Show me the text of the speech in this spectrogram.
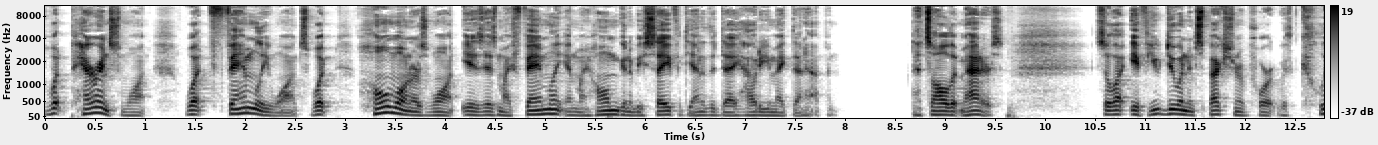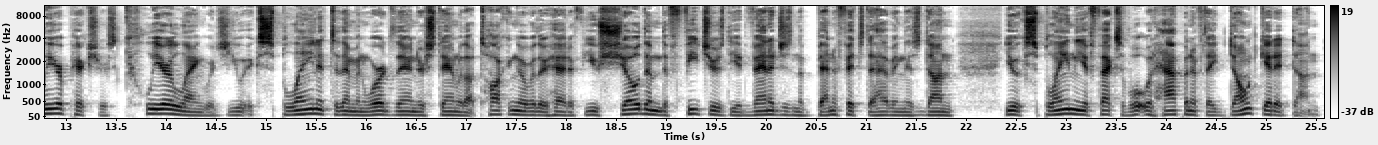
What parents want what family wants what homeowners want is is my family and my home going to be safe at the end of the day? How do you make that happen? That's all that matters so, like, if you do an inspection report with clear pictures, clear language, you explain it to them in words they understand without talking over their head. If you show them the features, the advantages, and the benefits to having this done, you explain the effects of what would happen if they don't get it done.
